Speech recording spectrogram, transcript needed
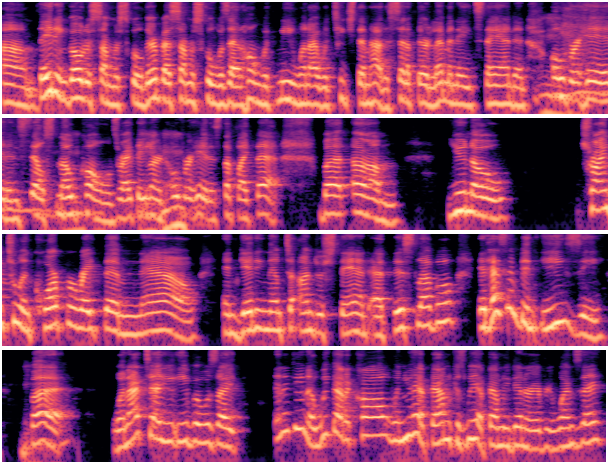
um, they didn't go to summer school. Their best summer school was at home with me when I would teach them how to set up their lemonade stand and mm. overhead and sell snow mm-hmm. cones, right? They mm-hmm. learned overhead and stuff like that. But, um, you know, trying to incorporate them now and getting them to understand at this level, it hasn't been easy, mm. but when I tell you, Eva was like, and Adina, we got a call when you have family, because we have family dinner every Wednesday.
